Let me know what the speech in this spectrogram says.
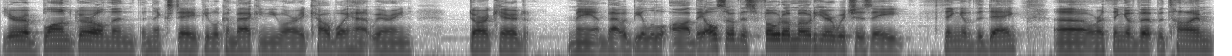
you're a blonde girl, and then the next day people come back and you are a cowboy hat wearing, dark haired man. That would be a little odd. They also have this photo mode here, which is a thing of the day uh, or a thing of the, the time.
